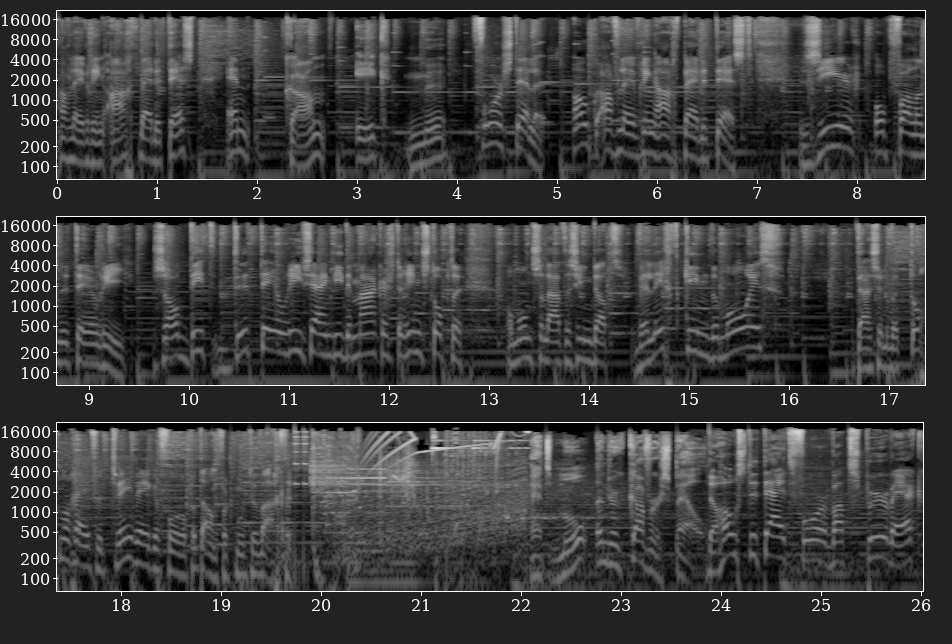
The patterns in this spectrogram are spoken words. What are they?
Aflevering 8 bij de test. En kan ik me voorstellen. Ook aflevering 8 bij de test. Zeer opvallende theorie. Zal dit de theorie zijn die de makers erin stopten om ons te laten zien dat wellicht Kim de Mol is? Daar zullen we toch nog even twee weken voor op het antwoord moeten wachten. Het Mol Undercover spel. De hoogste tijd voor wat speurwerk.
